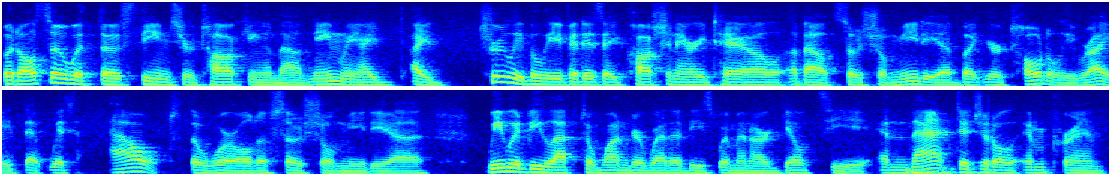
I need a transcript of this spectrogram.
but also with those themes you're talking about. Namely, I, I truly believe it is a cautionary tale about social media, but you're totally right that without the world of social media, we would be left to wonder whether these women are guilty. And that mm-hmm. digital imprint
